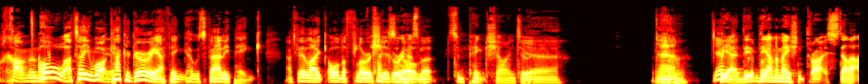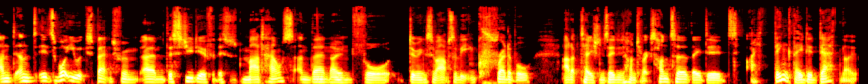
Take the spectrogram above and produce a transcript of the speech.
I can't remember. oh, I'll tell you what, Yeah. Kakegurui, I think was fairly pink. I feel like all the flourishes Kakegurui and all has some, the some pink shine to it. yeah, Yeah. Yeah. But yeah, good the, the animation throughout is stellar, and and it's what you expect from um, the studio for this was Madhouse, and they're Mhm. known for doing some absolutely incredible adaptations. They did Hunter x Hunter, they did, I think they did Death Note,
